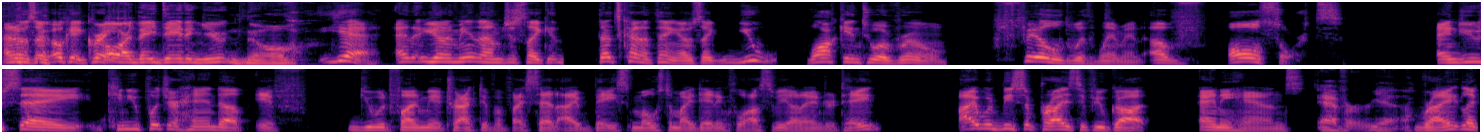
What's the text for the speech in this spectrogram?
And I was like, okay, great. Oh, are they dating you? No. Yeah. And you know what I mean? And I'm just like, that's kind of thing. I was like, you walk into a room filled with women of all sorts, and you say, can you put your hand up if you would find me attractive if I said I base most of my dating philosophy on Andrew Tate? I would be surprised if you got any hands, Ever, yeah. right? Like,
